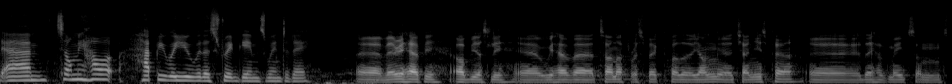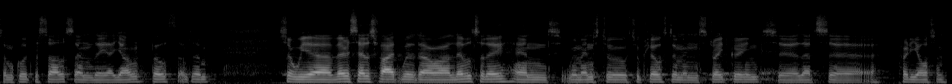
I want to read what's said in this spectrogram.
Um, tell me, how happy were you with the straight games win today? Uh, very happy, obviously. Uh, we have a ton of respect for the young uh, Chinese pair. Uh, they have made some, some good results and they are young, both of them. So we are very satisfied with our level today and we managed to, to close them in straight games. Uh, that's uh, pretty awesome.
